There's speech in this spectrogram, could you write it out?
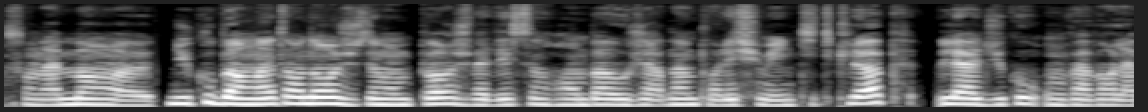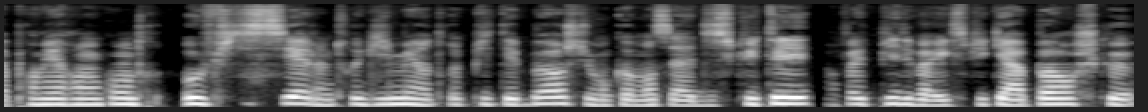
son, amant, euh, du coup, bah, en attendant justement, Porsche va descendre en bas au jardin pour aller fumer une petite clope. Là, du coup, on va avoir la première rencontre officielle, entre guillemets, entre Pete et Porsche. Ils vont commencer à discuter. En fait, Pete va expliquer à Porsche que,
